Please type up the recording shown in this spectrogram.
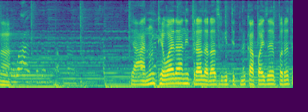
हां. ते आणून ठेवायला आणि त्रास झाला असेल की तिथनं कापायचं परत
